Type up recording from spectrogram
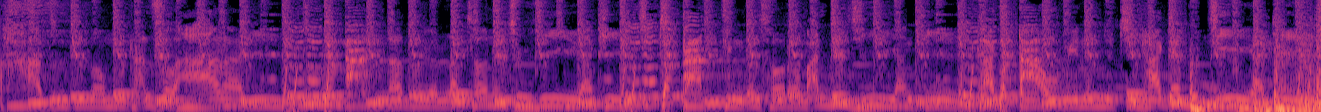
하든지 너무 간섭 안 하기. 누구를 만나도 연락처는 주지 않기. 집착 같은 건 서로 만들지 않기. 과거 따위는 유치하게 묻지 않기.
